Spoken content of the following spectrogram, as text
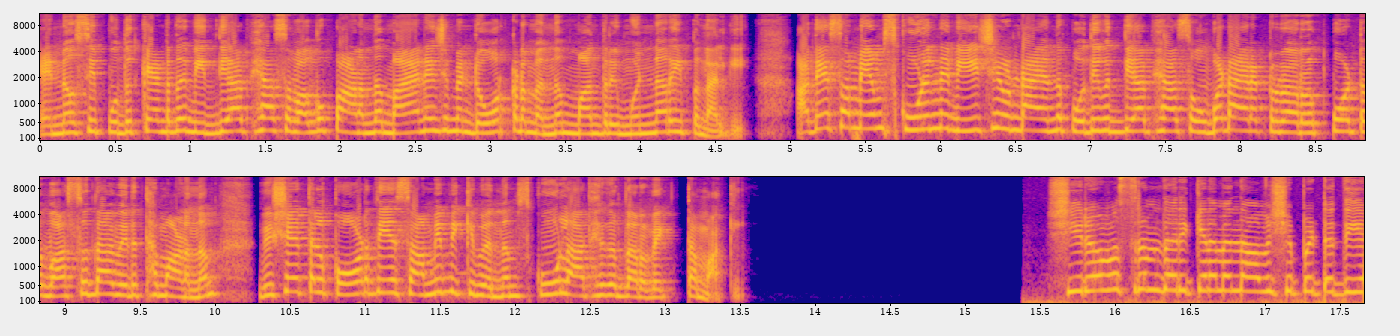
എൻ ഒ സി പുതുക്കേണ്ടത് വിദ്യാഭ്യാസ വകുപ്പാണെന്ന് മാനേജ്മെന്റ് ഓർക്കണമെന്നും മന്ത്രി മുന്നറിയിപ്പ് നൽകി. അതേസമയം സ്കൂളിന് വീഴ്ചയുണ്ടായെന്ന് പൊതുവിദ്യാഭ്യാസ ഉപഡയറക്ടറുടെ റിപ്പോർട്ട് വസ്തുതാ വിരുദ്ധമാണെന്നും വിഷയത്തിൽ കോടതിയെ സമീപിക്കുമെന്നും സ്കൂൾ അധികൃതർ വ്യക്തമാക്കി. ശിരോവസ്ത്രം ധരിക്കണമെന്നാവശ്യപ്പെട്ടെത്തിയ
